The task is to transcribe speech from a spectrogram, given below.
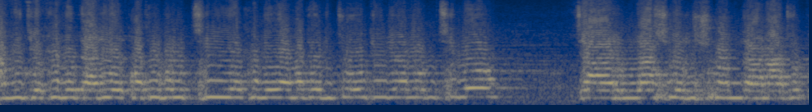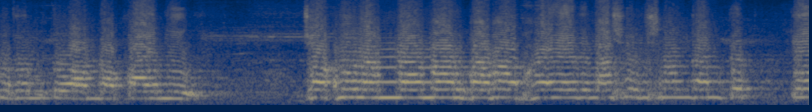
আমি যেখানে দাঁড়িয়ে কথা বলছি, এখানে আমাদের চৌধুরী আলম ছিল, যার লাশের সন্ধান আজও পর্যন্ত আমরা পাইনি। যখন আমরা আমার বাবা ভাইয়ের লাশের সন্ধান পেতে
